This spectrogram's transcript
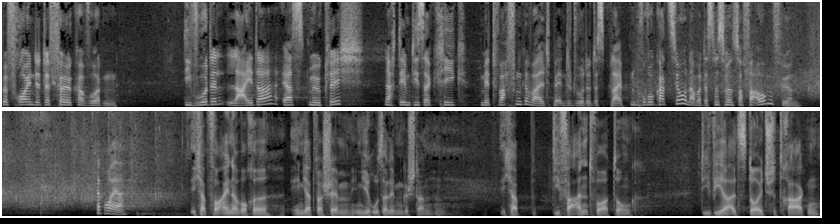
befreundete Völker wurden, die wurde leider erst möglich, nachdem dieser Krieg mit Waffengewalt beendet wurde. Das bleibt eine Provokation, aber das müssen wir uns doch vor Augen führen. Herr Breuer. Ich habe vor einer Woche in Yad Vashem in Jerusalem gestanden. Ich habe die Verantwortung, die wir als Deutsche tragen,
